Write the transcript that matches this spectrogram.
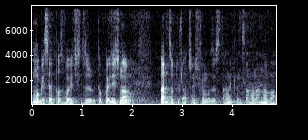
mogę sobie pozwolić, żeby to powiedzieć. No bardzo duża część filmu została nakręcona na nowo.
